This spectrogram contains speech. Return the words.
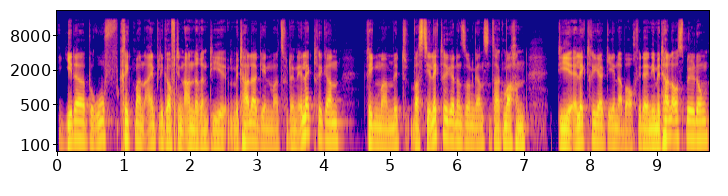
jeder Beruf kriegt mal einen Einblick auf den anderen. Die Metaller gehen mal zu den Elektrikern, kriegen mal mit, was die Elektriker dann so einen ganzen Tag machen. Die Elektriker gehen aber auch wieder in die Metallausbildung.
